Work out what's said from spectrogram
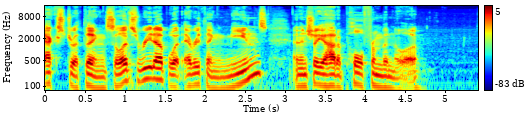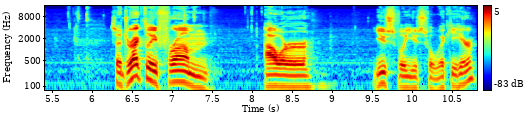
extra things. So let's read up what everything means and then show you how to pull from vanilla. So directly from our useful, useful wiki here.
